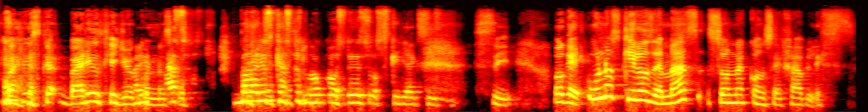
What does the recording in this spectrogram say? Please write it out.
varios, varios que yo conozco. varios casos locos de esos que ya existen. Sí. Ok, unos kilos de más son aconsejables.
